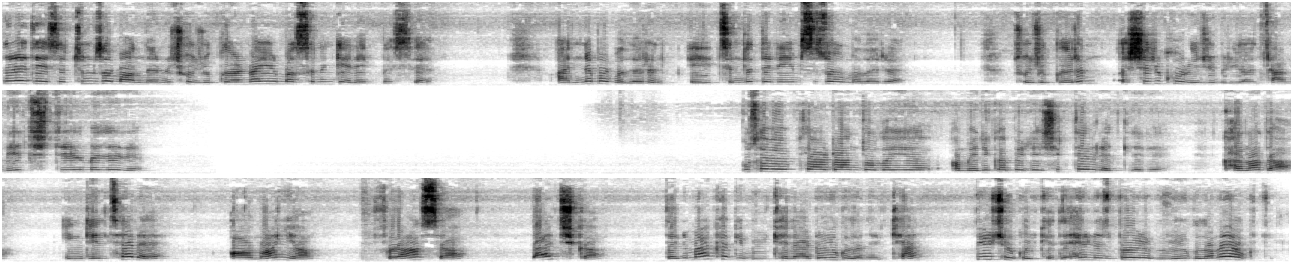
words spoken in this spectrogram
neredeyse tüm zamanlarını çocuklarına ayırmasının gerekmesi, anne babaların eğitimde deneyimsiz olmaları, çocukların aşırı koruyucu bir yöntemle yetiştirilmeleri. Bu sebeplerden dolayı Amerika Birleşik Devletleri, Kanada, İngiltere, Almanya, Fransa, Belçika, Danimarka gibi ülkelerde uygulanırken birçok ülkede henüz böyle bir uygulama yoktur.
